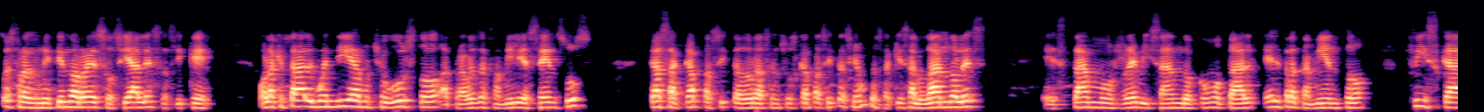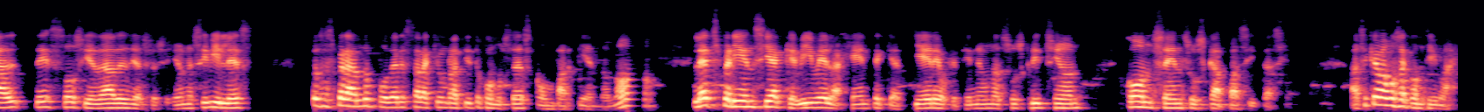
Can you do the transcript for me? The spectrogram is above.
pues transmitiendo a redes sociales, así que hola, ¿qué tal? Buen día, mucho gusto a través de Familia Census, Casa Capacitadora Census Capacitación, pues aquí saludándoles. Estamos revisando como tal el tratamiento fiscal de sociedades y asociaciones civiles, pues esperando poder estar aquí un ratito con ustedes compartiendo, ¿no? La experiencia que vive la gente que adquiere o que tiene una suscripción con Census Capacitación. Así que vamos a continuar.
